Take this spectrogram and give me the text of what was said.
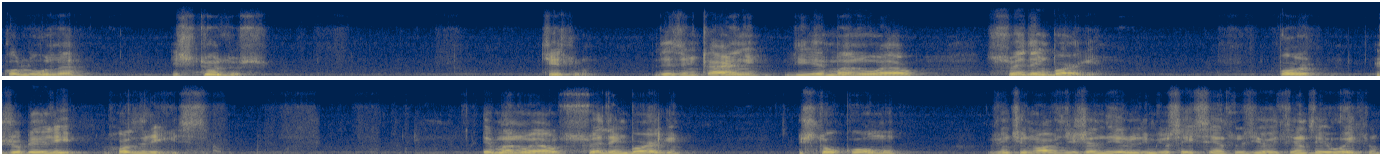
coluna, estudos. Título: Desencarne de Emanuel Swedenborg por Juberi Rodrigues. Emanuel Swedenborg, Estocolmo, 29 de janeiro de 1688,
